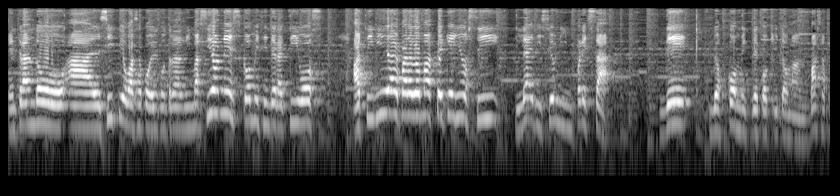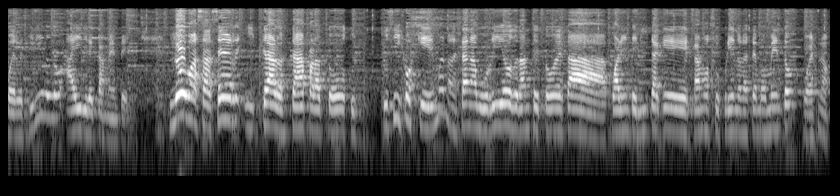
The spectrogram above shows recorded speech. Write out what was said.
Entrando al sitio vas a poder encontrar animaciones, cómics interactivos, Actividades para los más pequeños y la edición impresa de los cómics de Coquito Man. Vas a poder adquirirlo ahí directamente. Lo vas a hacer y claro está para todos tus, hijos que bueno están aburridos durante toda esta cuarentenita que estamos sufriendo en este momento. Bueno,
